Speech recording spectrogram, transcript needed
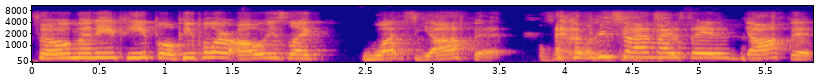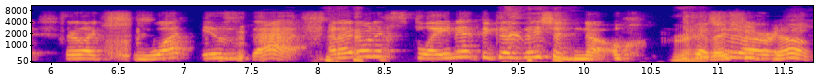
So many people. People are always like, "What's Yaphet?" Every time I say Yaphet, they're like, "What is that?" And I don't explain it because they should know. Right. Yeah, they should should already know.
